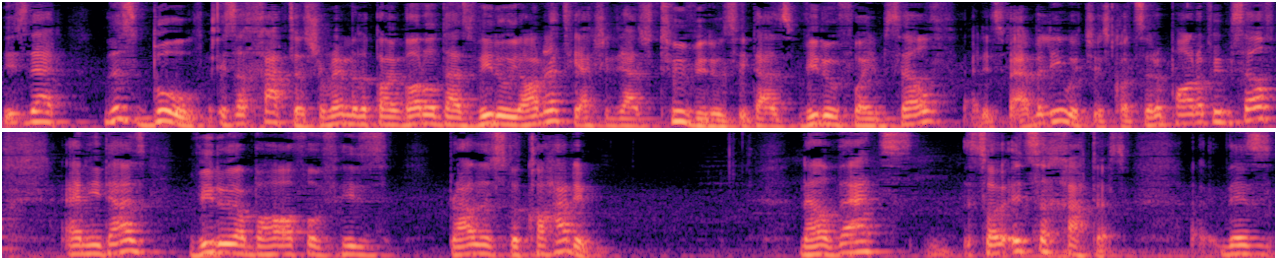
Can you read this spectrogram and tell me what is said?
Is that this bull is a Chattas. Remember the Kohen Gadol does vidu on it. He actually does two vidus. He does vidu for himself and his family, which is considered part of himself, and he does vidu on behalf of his brothers, the Kohanim. Now that's so it's a chatas. There's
